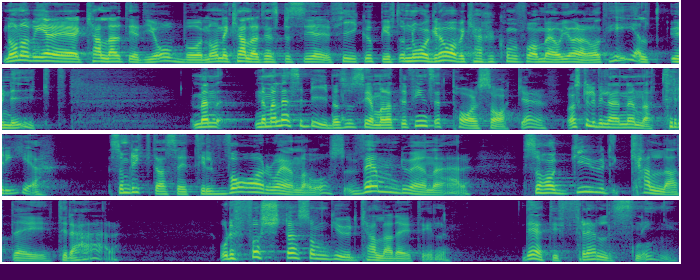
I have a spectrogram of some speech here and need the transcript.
Någon av er är kallad till ett jobb och någon är kallad till en specifik uppgift och några av er kanske kommer få vara med och göra något helt unikt. Men när man läser Bibeln så ser man att det finns ett par saker, och jag skulle vilja nämna tre, som riktar sig till var och en av oss. Vem du än är, så har Gud kallat dig till det här. Och det första som Gud kallar dig till, det är till frälsning.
